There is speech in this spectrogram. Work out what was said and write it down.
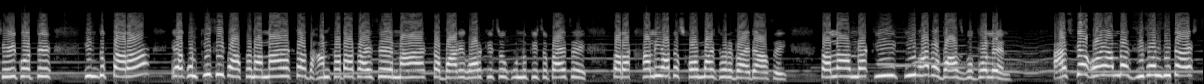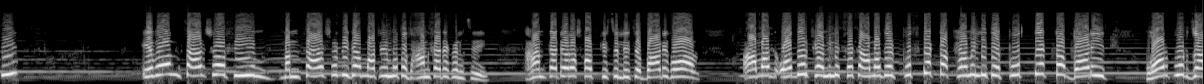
সেই করতে। কিন্তু তারা এখন কিছুই পাচ্ছে না না একটা ধান কাটা পাইছে, না একটা বাড়ি ঘর কিছু, কোনো কিছু পাইছে। তারা খালি হাতে ছয় মাস ধরে বাইরে আছে। তাহলে আমরা কি, কীভাবে বাঁচবো বলেন? আজকে হয় আমরা জীবন দিতে আসছি এবং চারশো তিন মানে চারশো বিঘা মাটির মতো ধান কাটে ফেলছে। ধান কাটে ওরা সবকিছু নিচ্ছে বাড়ি ঘর আমাদের ওদের ফ্যামিলি থেকে আমাদের প্রত্যেকটা ফ্যামিলিতে প্রত্যেকটা বাড়ির ভরপুর যা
